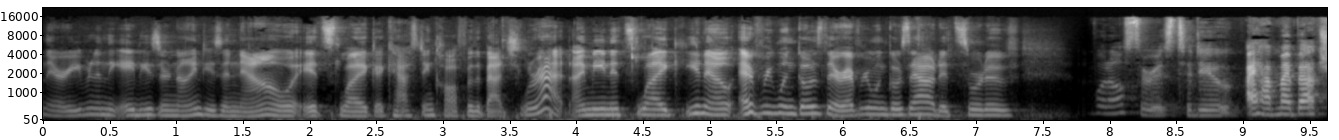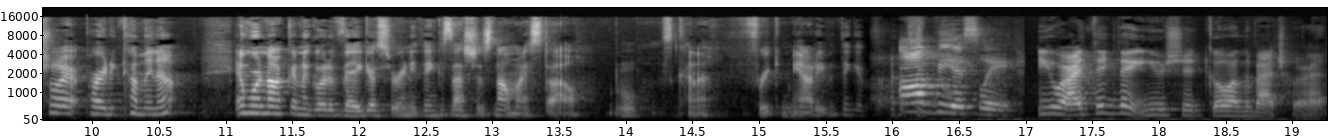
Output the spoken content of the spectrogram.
there, even in the 80s or 90s, and now it's like a casting call for The Bachelorette. I mean, it's like you know, everyone goes there, everyone goes out. It's sort of What else there is to do? I have my bachelorette party coming up, and we're not going to go to Vegas or anything because that's just not my style. It's kind of freaking me out even thinking. Obviously. Igor, I think that you should go on The Bachelorette.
